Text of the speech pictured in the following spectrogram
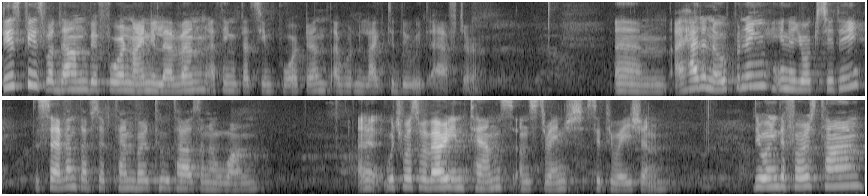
this piece was done before 9-11. I think that's important. I wouldn't like to do it after. I had an opening in New York City, the 7th of September 2001, uh, which was a very intense and strange situation. During the first time,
